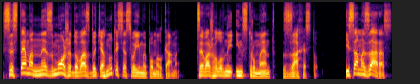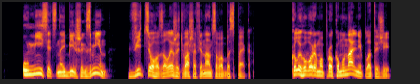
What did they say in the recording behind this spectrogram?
система не зможе до вас дотягнутися своїми помилками. Це ваш головний інструмент захисту. І саме зараз, у місяць найбільших змін, від цього залежить ваша фінансова безпека. Коли говоримо про комунальні платежі,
